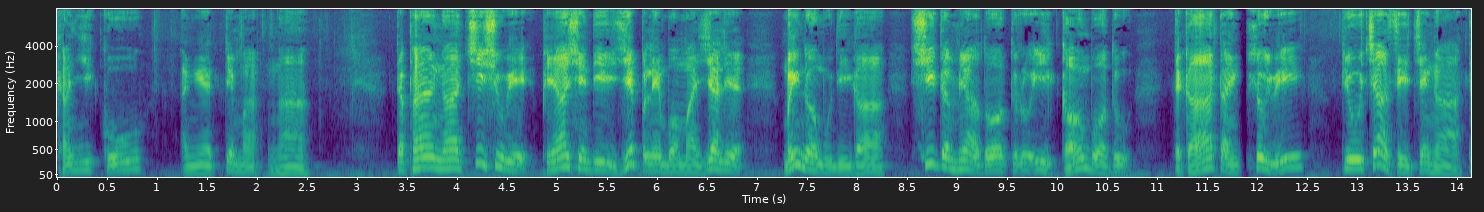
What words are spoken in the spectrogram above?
ခန်းကြီးကိုအငယ်1မှ9တဖန်ငါကြည့်ရှု၍ဘုရားရှင်သည်ရစ်ပလင်ပေါ်မှရက်လျက်မိန်တော်မူသည်ကားရှိသမျှသောသူတို့၏ခေါင်းပေါ်သို့တကားတိုင်လှုပ်၍ပြိုကျစေခြင်းဟာတ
